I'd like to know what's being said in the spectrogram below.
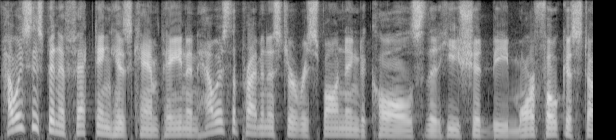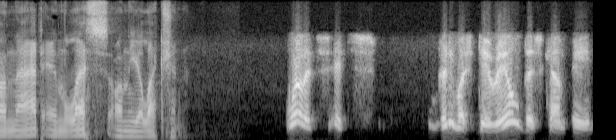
how has this been affecting his campaign, and how is the Prime Minister responding to calls that he should be more focused on that and less on the election? Well, it's it's pretty much derailed this campaign.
